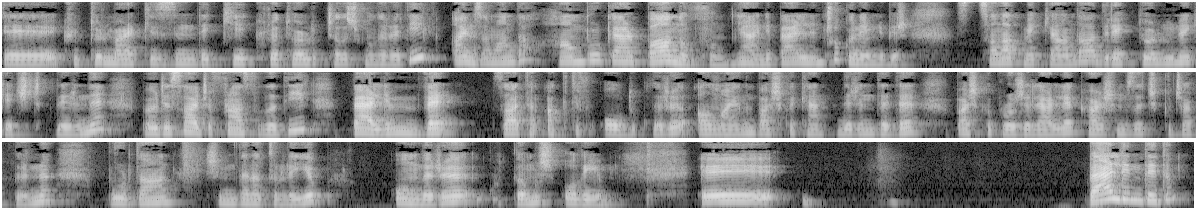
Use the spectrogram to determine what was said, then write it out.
e, kültür merkezindeki küratörlük çalışmaları değil aynı zamanda Hamburger Bahnhof'un yani Berlin çok önemli bir sanat mekanında direktörlüğüne geçtiklerini böyle sadece Fransa'da değil Berlin ve zaten aktif oldukları Almanya'nın başka kentlerinde de başka projelerle karşımıza çıkacaklarını buradan şimdiden hatırlayıp onları kutlamış olayım. Ee, Berlin dedim.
